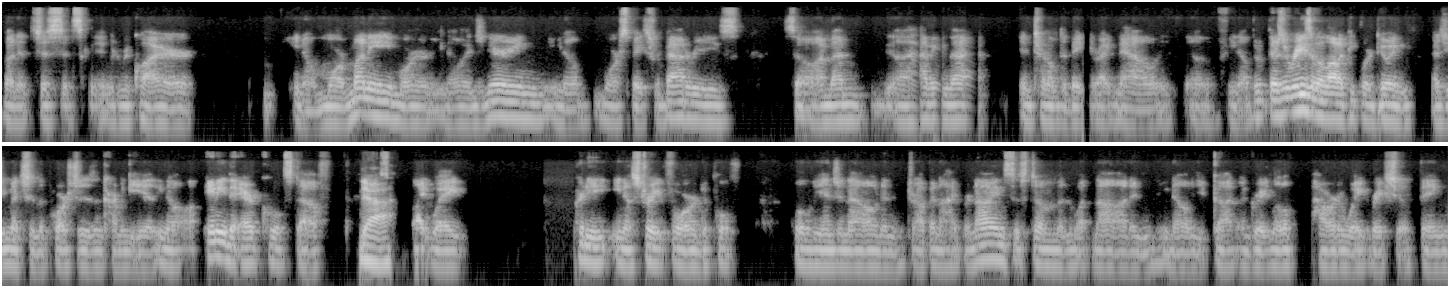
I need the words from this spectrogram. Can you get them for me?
but it's just it's it would require you know more money, more you know engineering, you know more space for batteries. So I'm I'm uh, having that internal debate right now of, you know there, there's a reason a lot of people are doing as you mentioned the Porsches and Ghia you know any of the air cooled stuff. Yeah. Lightweight pretty you know straightforward to pull pull the engine out and drop in a hyper 9 system and whatnot. And you know you've got a great little power to weight ratio thing.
